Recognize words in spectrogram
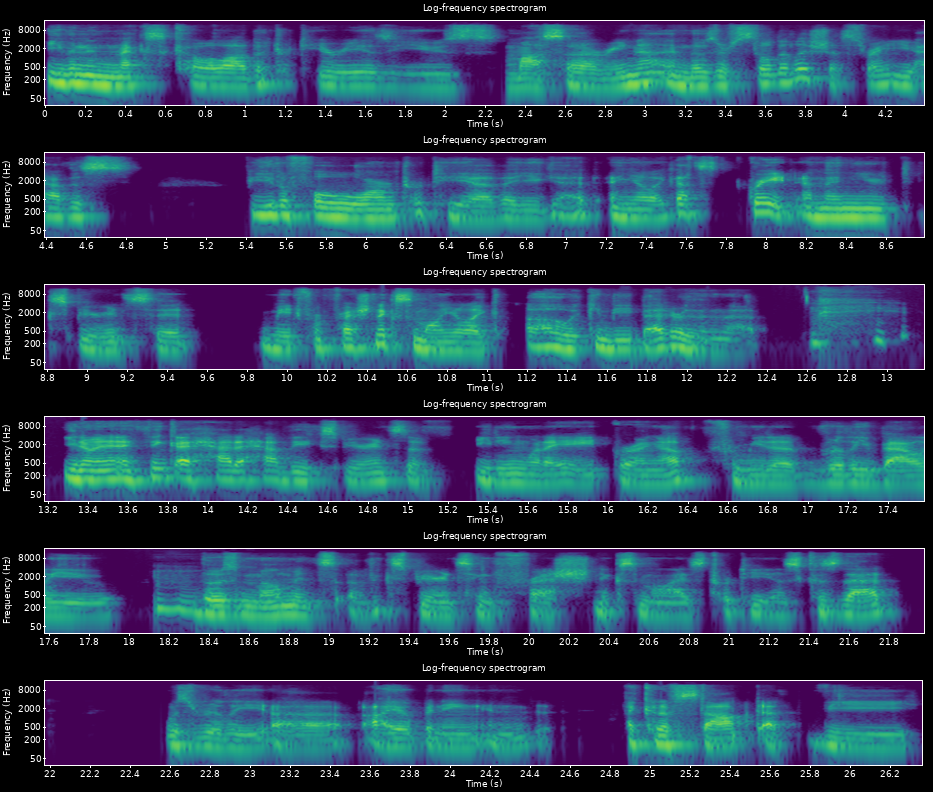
even in Mexico, a lot of the tortillas use masa harina, and those are still delicious, right? You have this beautiful warm tortilla that you get, and you're like, that's great. And then you experience it made from fresh nixtamal, and you're like, oh, it can be better than that. you know, and I think I had to have the experience of eating what I ate growing up for me to really value mm-hmm. those moments of experiencing fresh nixtamalized tortillas, because that was really uh, eye opening. And I could have stopped at the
